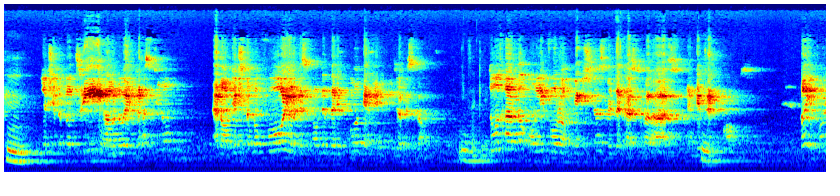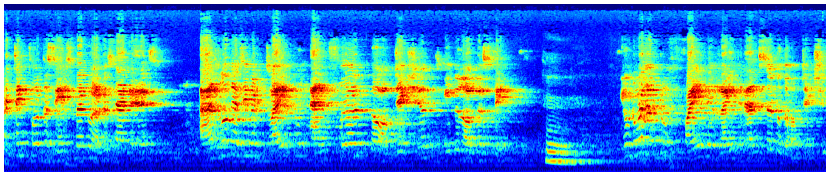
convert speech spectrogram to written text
hmm. Objection number three, how do I trust you? And objection number four, your discount is very poor, can you increase your discount? exactly Those are the only four objections which the customer asks in different forms. The important thing for the salesman to understand is as long as he will try to answer the objections, he will always fail. hmm. You don't have to find the right answer to the objection.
